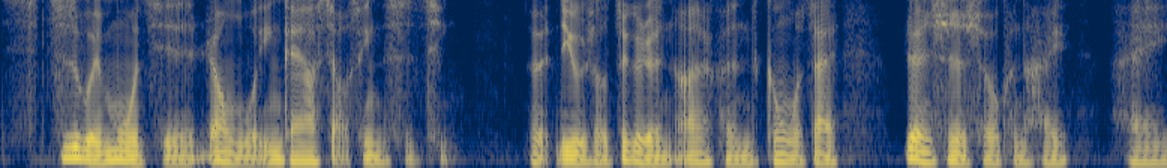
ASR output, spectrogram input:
枝微末节，让我应该要小心的事情。对，例如说这个人啊，可能跟我在认识的时候，可能还还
